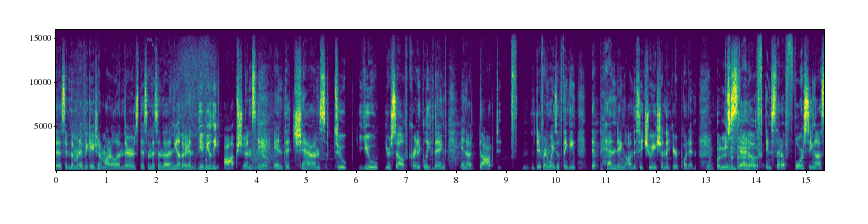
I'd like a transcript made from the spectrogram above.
the symptom modification model, and there's this and this and that and the other, and give you the options Yeah. and the chance to you yourself critically think and adopt different ways of thinking depending on the situation that you're put in. But isn't instead that- of instead of forcing us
